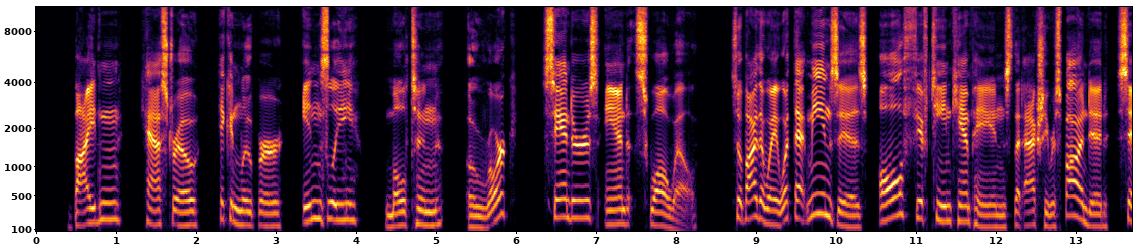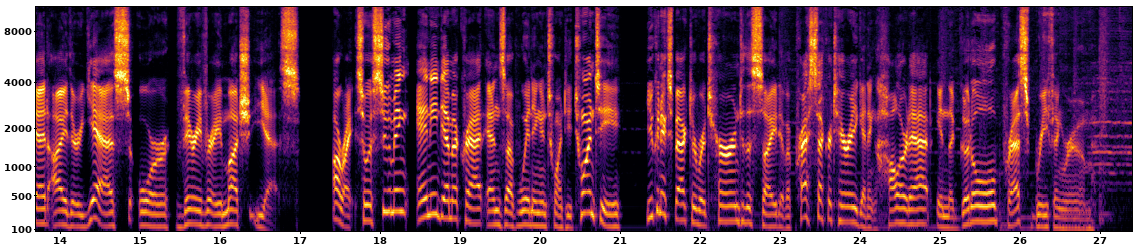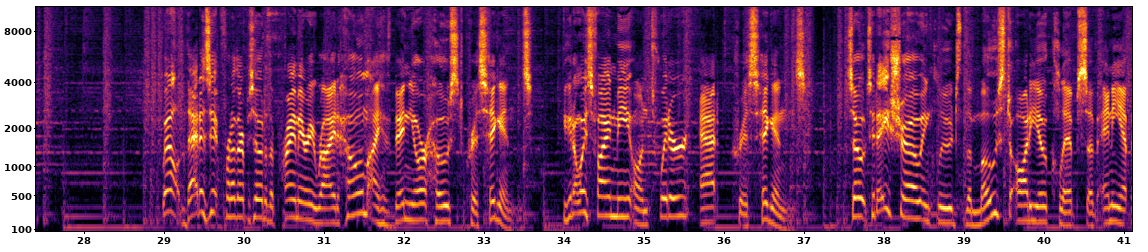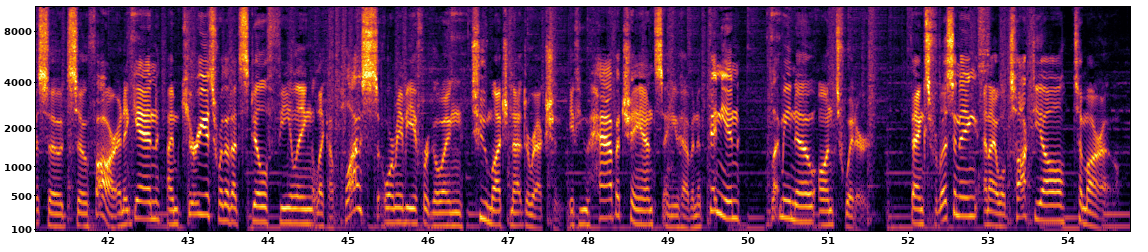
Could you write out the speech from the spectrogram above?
Biden, Castro, Hickenlooper, Inslee, Moulton, O'Rourke, Sanders, and Swalwell. So, by the way, what that means is all 15 campaigns that actually responded said either yes or very, very much yes. All right, so assuming any Democrat ends up winning in 2020, you can expect a return to the sight of a press secretary getting hollered at in the good old press briefing room. Well, that is it for another episode of The Primary Ride Home. I have been your host, Chris Higgins. You can always find me on Twitter at Chris Higgins. So today's show includes the most audio clips of any episode so far. And again, I'm curious whether that's still feeling like a plus or maybe if we're going too much in that direction. If you have a chance and you have an opinion, let me know on Twitter. Thanks for listening, and I will talk to y'all tomorrow.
